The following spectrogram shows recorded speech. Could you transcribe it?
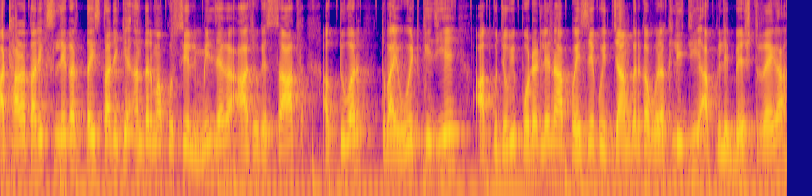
18 तारीख से लेकर 23 तारीख के अंदर में आपको सेल मिल जाएगा। आज हो गया सात अक्टूबर। तो भाई वेट कीजिए। आपको जो भी प्रोडक्ट लेना आप पैसे को एग्ज़ाम करके आप रख लीजिए। आपके लिए बेस्ट रहेगा।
